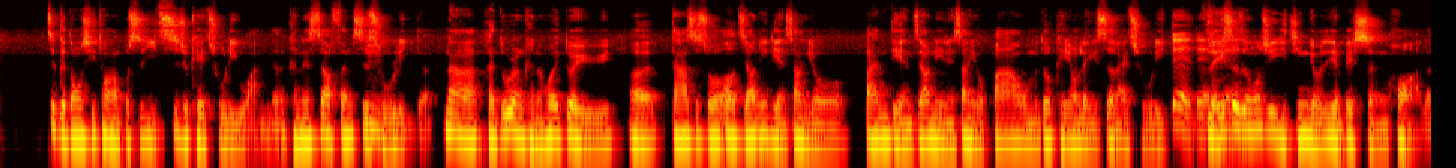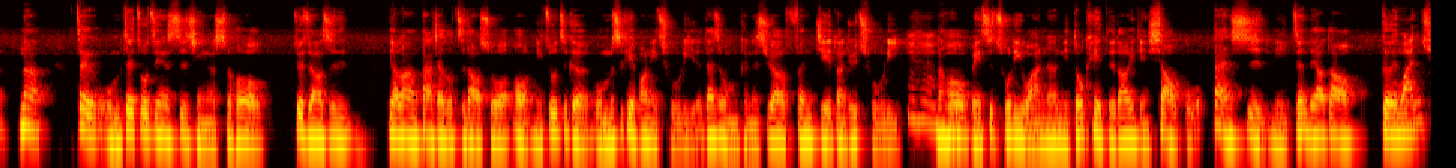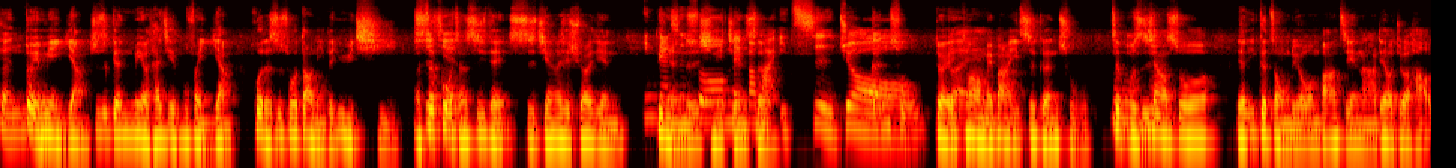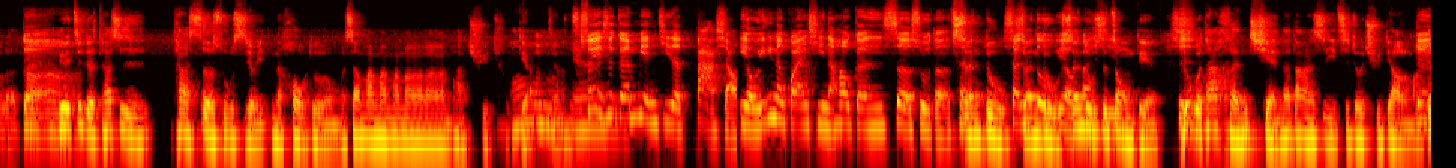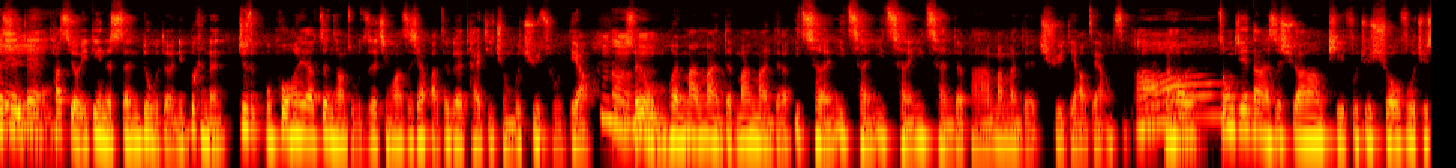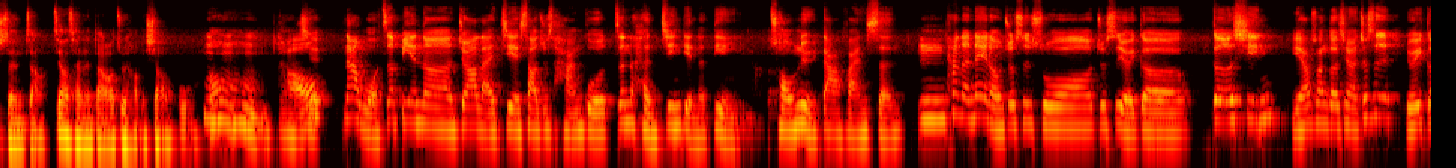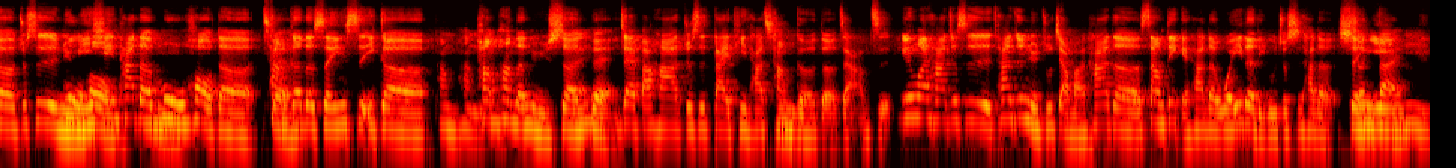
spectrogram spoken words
这个东西通常不是一次就可以处理完的，可能是要分次处理的。嗯、那很多人可能会对于呃，大家是说哦，只要你脸上有斑点，只要你脸上有疤，我们都可以用镭射来处理。对对，镭射这种东西已经有一点被神化了。那在我们在做这件事情的时候，最重要是要让大家都知道说，哦，你做这个我们是可以帮你处理的，但是我们可能需要分阶段去处理，嗯哼哼然后每次处理完呢，你都可以得到一点效果，但是你真的要到。跟完全对面一样，就是跟没有胎记的部分一样，或者是说到你的预期，呃，这过程是一点时间，而且需要一点病人的心理建设。没办法一次就根除，对，通常没办法一次根除。这不是像说有一个肿瘤，我们把它直接拿掉就好了。对，因为这个它是。它的色素是有一定的厚度的，我们是要慢慢、慢慢、慢慢、慢慢把它去除掉，这样子。所以是跟面积的大小有一定的关系，然后跟色素的深度、深度、深度是重点。如果它很浅，那当然是一次就去掉了嘛。但是它是有一定的深度的，你不可能就是不破坏掉正常组织的情况之下，把这个胎记全部去除掉。所以我们会慢慢的、慢慢的一层一层、一层一层的把它慢慢的去掉，这样子。然后中间当然是需要让皮肤去修复、去生长，这样才能达到最好的效果。嗯嗯，好。那我这边呢就要来介绍，就是韩国真的很经典的电影啊，《丑女大翻身》。嗯，它的内容就是说，就是有一个。歌星也要算歌星了，就是有一个就是女明星，她的幕后的唱歌的声音是一个胖胖胖胖的女生，对，在帮她就是代替她唱歌的这样子，因为她就是她就是女主角嘛，她的上帝给她的唯一的礼物就是她的声音，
